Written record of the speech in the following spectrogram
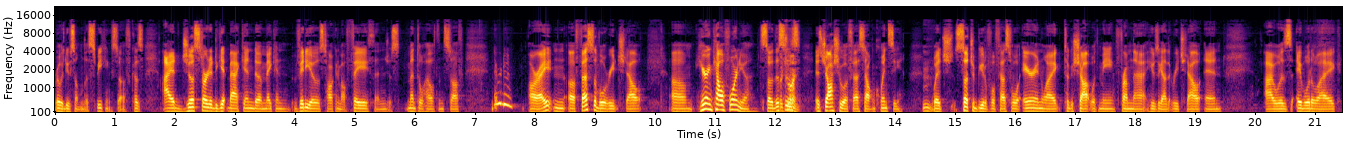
really do something with the speaking stuff." Because I had just started to get back into making videos talking about faith and just mental health and stuff. And they were doing all right, and a festival reached out um, here in California. So this Which is one? it's Joshua Fest out in Quincy, which such a beautiful festival. Aaron like took a shot with me from that. He was the guy that reached out, and I was able to like,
